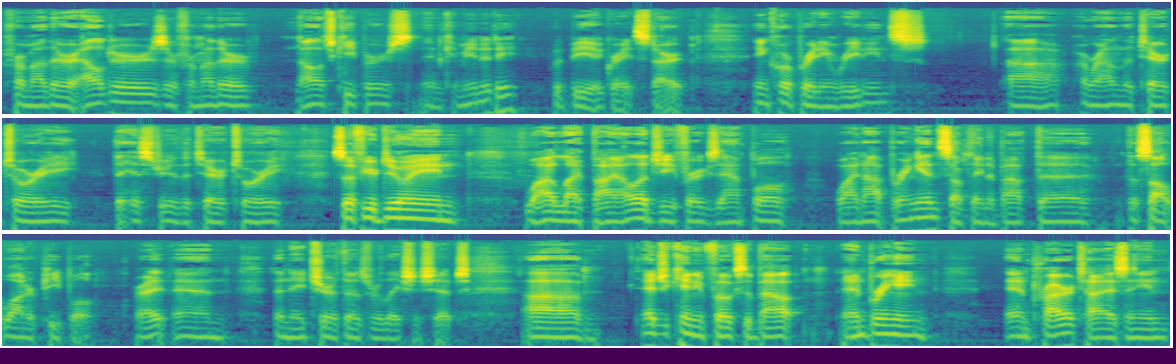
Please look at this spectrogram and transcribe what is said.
from other elders or from other knowledge keepers in community would be a great start. Incorporating readings uh, around the territory, the history of the territory. So if you're doing wildlife biology, for example, why not bring in something about the the saltwater people, right, and the nature of those relationships? Um, educating folks about and bringing and prioritizing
